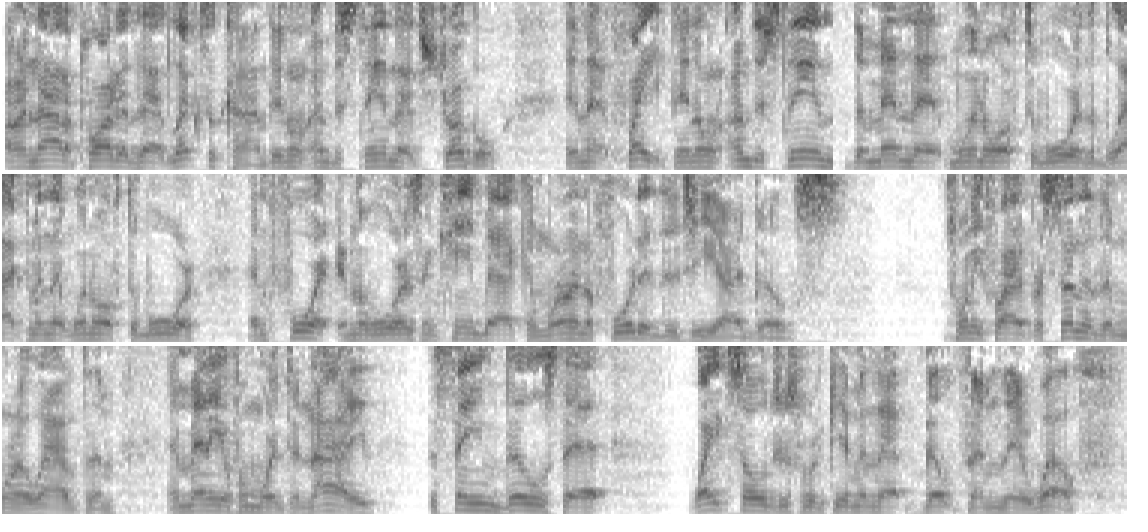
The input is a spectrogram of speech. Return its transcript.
are not a part of that lexicon. They don't understand that struggle and that fight. They don't understand the men that went off to war, the black men that went off to war and fought in the wars and came back and weren't afforded the GI Bills. 25% of them were allowed them, and many of them were denied the same bills that white soldiers were given that built them their wealth.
